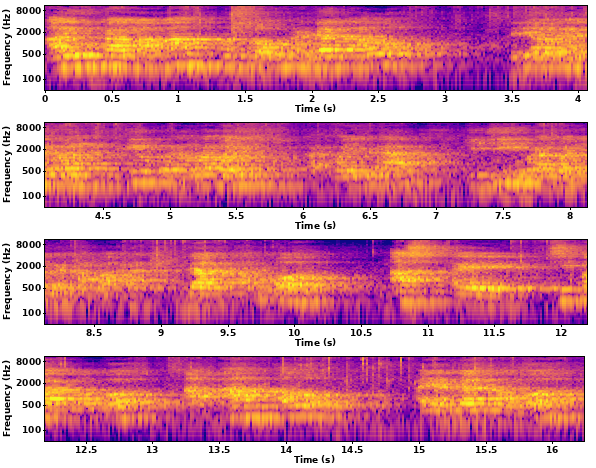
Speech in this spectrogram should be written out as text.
Alih hukama mah Rasulullah kerjaan Allah jadi awalnya yang orang itu orang orang wajib wajib kenal. Kiji orang wajib apa? Karena dat Allah as eh, sifat Allah alam Allah. Ayat dat Allah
